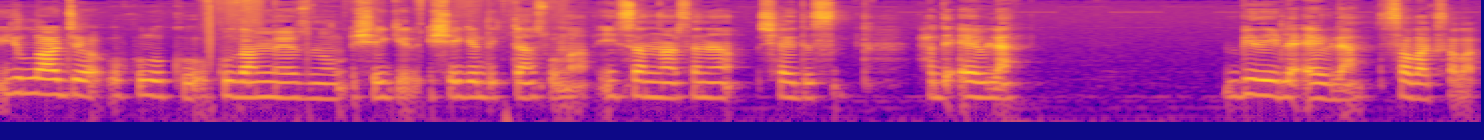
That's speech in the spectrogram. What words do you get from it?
Yıllarca okul oku, okuldan mezun ol, işe gir. işe girdikten sonra insanlar sana şey desin. Hadi evlen. Biriyle evlen. Salak salak.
